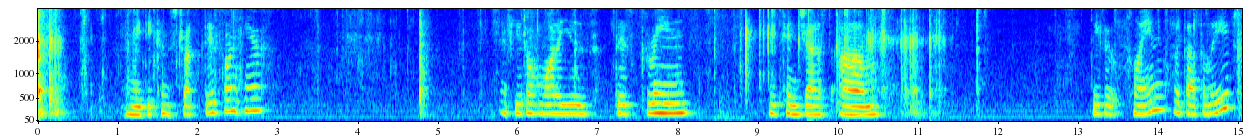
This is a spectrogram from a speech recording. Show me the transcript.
let me deconstruct this one here. If you don't want to use this green, you can just um, leave it plain without the leaves.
